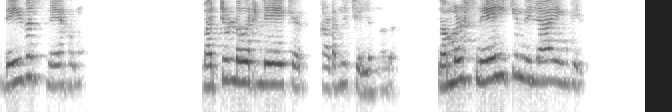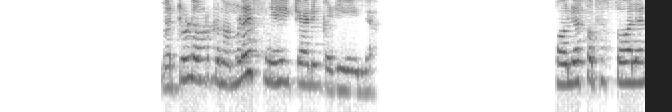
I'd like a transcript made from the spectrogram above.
ദൈവസ്നേഹം മറ്റുള്ളവരിലേക്ക് കടന്നു ചെല്ലുന്നത്. നമ്മൾ സ്നേഹിക്കുന്നില്ല എങ്കിൽ മറ്റുള്ളവർക്ക് നമ്മളെ സ്നേഹിക്കാനും കഴിയില്ല പൗലസഫസ്തോലൻ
